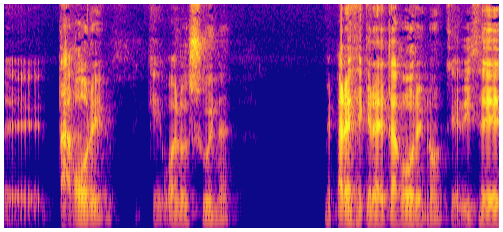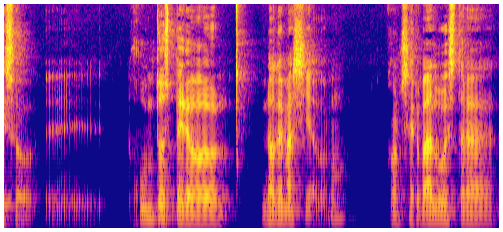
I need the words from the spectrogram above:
eh, Tagore, que igual os suena. Me parece que era de Tagore, ¿no? Que dice eso. Eh, juntos, pero no demasiado, ¿no? Conservad vuestra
